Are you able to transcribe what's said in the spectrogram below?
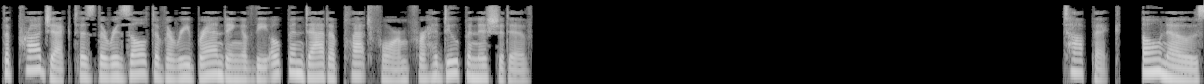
The project is the result of a rebranding of the Open Data Platform for Hadoop initiative. ONOS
